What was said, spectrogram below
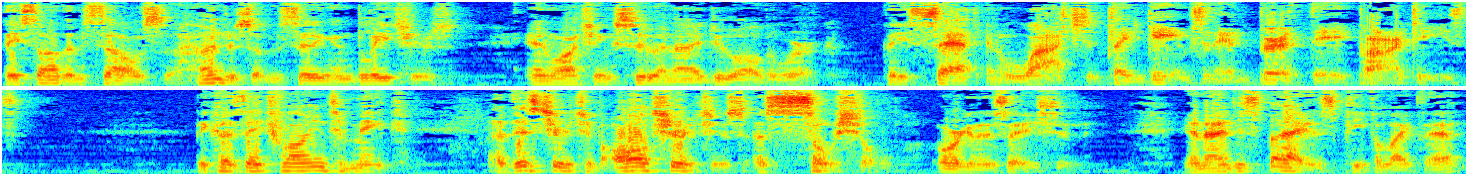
they saw themselves, hundreds of them, sitting in bleachers and watching Sue and I do all the work. They sat and watched and played games and had birthday parties. Because they're trying to make uh, this church of all churches a social organization. And I despise people like that.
